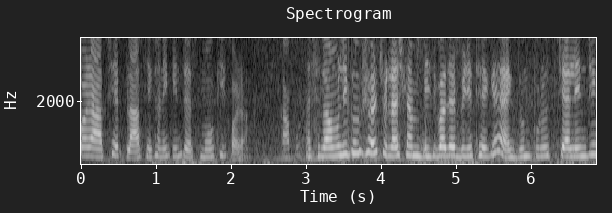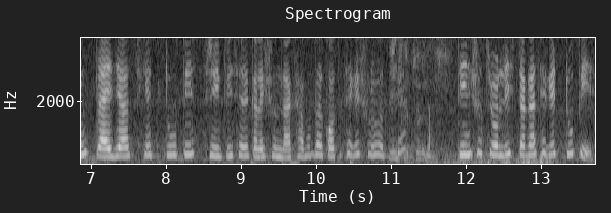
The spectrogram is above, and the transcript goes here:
করা আছে প্লাস এখানে কিন্তু স্মোকি করা। আসসালামু আলাইকুম স্যার চলে আসলাম বীজ বাজার বিড়ি থেকে। একদম পুরো চ্যালেঞ্জিং প্রাইজে আজকে টু পিস থ্রি পিসের কালেকশন দেখাবো। ভাই কত থেকে শুরু হচ্ছে? তিনশো চল্লিশ। টাকা থেকে টু পিস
